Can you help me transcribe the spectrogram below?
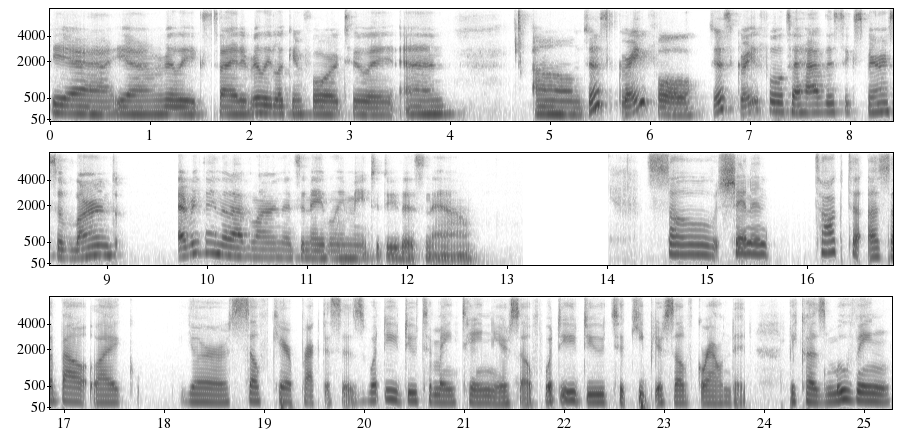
yeah, yeah, I'm really excited. Really looking forward to it, and um, just grateful, just grateful to have this experience. Of learned everything that I've learned that's enabling me to do this now. So, Shannon, talk to us about like your self care practices. What do you do to maintain yourself? What do you do to keep yourself grounded? Because moving,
